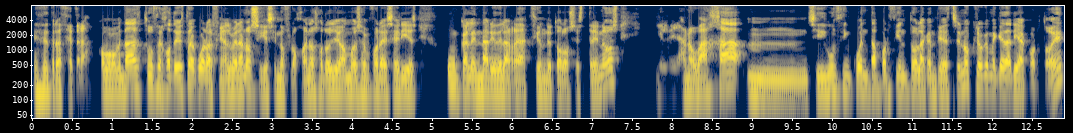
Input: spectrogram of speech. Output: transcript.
etcétera, etcétera. Como comentabas tú, CJ, yo estoy de acuerdo, al final el verano sigue siendo flojo. ¿eh? Nosotros llevamos en Fuera de Series un calendario de la redacción de todos los estrenos y el verano baja, mm, si digo un 50% la cantidad de estrenos, creo que me quedaría corto, ¿eh?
